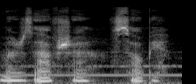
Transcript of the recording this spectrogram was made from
masz zawsze w sobie.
